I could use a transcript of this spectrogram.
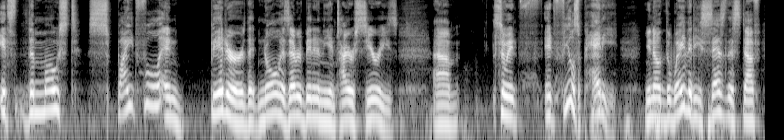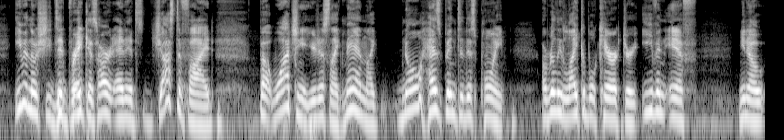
It's the most spiteful and bitter that Noel has ever been in the entire series. Um, so it it feels petty. You know the way that he says this stuff even though she did break his heart and it's justified but watching it you're just like man like Noel has been to this point a really likable character even if you know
